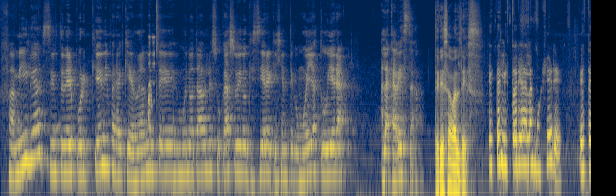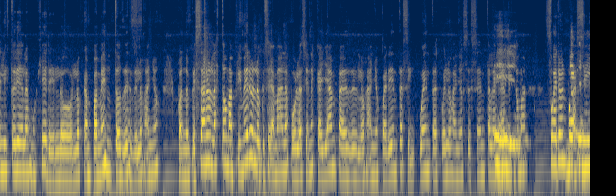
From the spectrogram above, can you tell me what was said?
familias sin tener por qué ni para qué. Realmente es muy notable su caso y no quisiera que gente como ella estuviera a la cabeza. Teresa Valdés. Esta es la historia de las mujeres esta es la historia de las mujeres, los campamentos desde los años, cuando empezaron las tomas, primero en lo que se llamaban las poblaciones callampa, desde los años 40, 50, después los años 60, las grandes eh, tomas fueron así.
